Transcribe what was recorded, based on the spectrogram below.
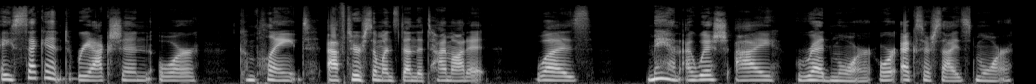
A second reaction or complaint after someone's done the time audit was, man, I wish I read more or exercised more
